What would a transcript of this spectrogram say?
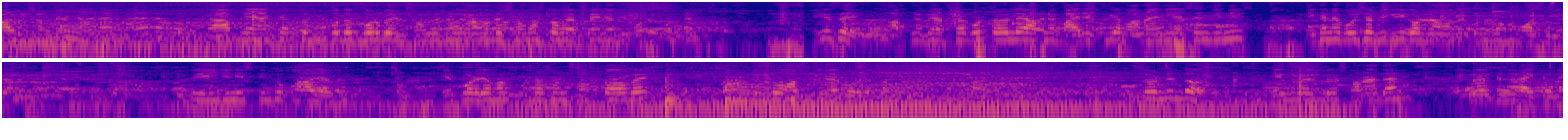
পারমিশন নেন না আপনি এক এক তো বিপদে পড়বেন সঙ্গে সঙ্গে আমাদের সমস্ত ব্যবসায়ীরা বিপদে পড়বেন। ঠিক আছে, আপনি ব্যবসা করতে হলে আপনি বাইরের থেকে বানায় নিয়ে আসেন জিনিস, এখানে বসে বিক্রি করেন, আমাদের কোনো রকম অসুবিধা নেই। কিন্তু এই জিনিস কিন্তু করা যাবে না। এরপরে যখন প্রশাসন শক্ত হবে, তখন কিন্তু অসুবিধায় পড়বে তখন। বুঝতে পারছেন তো? এগুলো এগুলো সরা দেন, এগুলো এখানে রাখেন না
